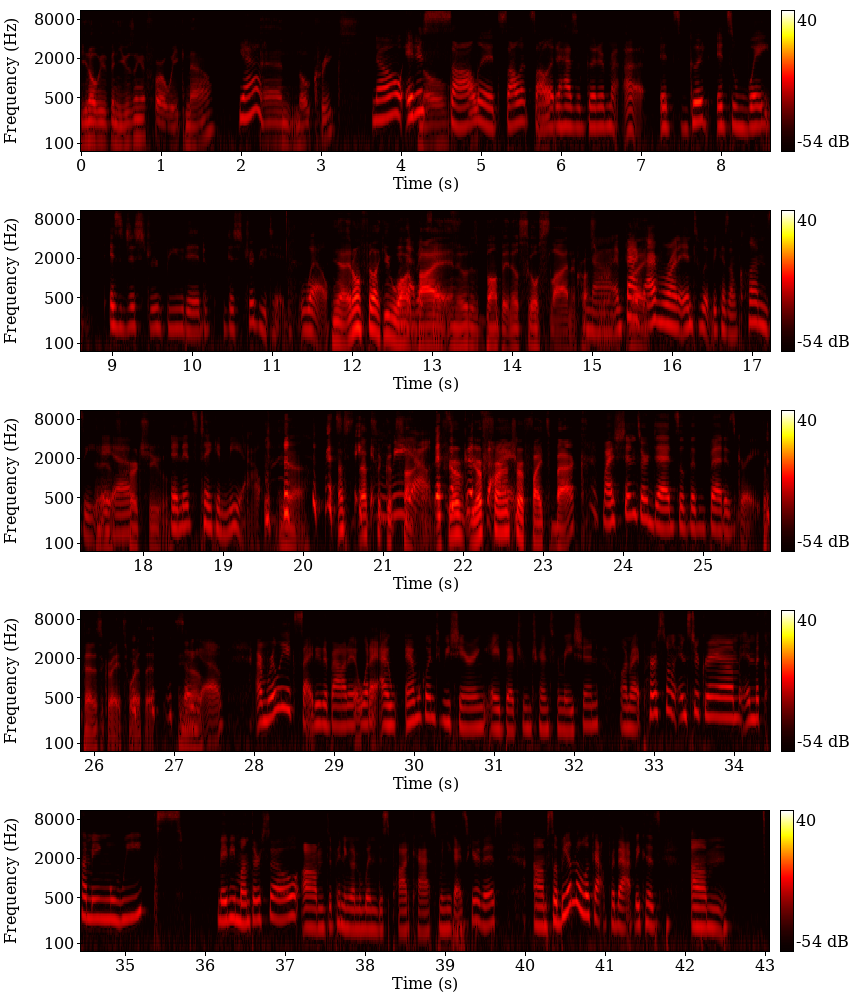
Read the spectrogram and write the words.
you know, we've been using it for a week now, yeah. and no creaks. No, it is No. solid, solid, solid. It has a good amount. Uh, it's good. Its weight is distributed, distributed well. Yeah, it don't feel like you walk by it and it'll just bump it and it'll go sliding across the Nah, room. in fact, Right. I've run into it because I'm clumsy and it AF, hurts you. and it's taken me out. Yeah, that's that's a good sign. If your your sign. furniture fights back, My shins are dead, so the bed is great. the bed is great. It's worth it. you So know? yeah, I'm really excited about it. What I, I am going to be sharing a bedroom transformation on my personal Instagram in the coming weeks maybe month or so, um, depending on when this podcast, when you guys hear this. Um, so be on the lookout for that because um,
